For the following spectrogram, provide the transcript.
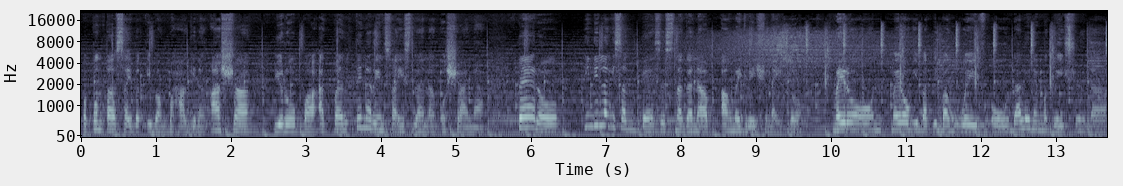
papunta sa iba't ibang bahagi ng Asia, Europa at pati na rin sa isla ng Oceania. Pero, hindi lang isang beses naganap ang migration na ito. Mayroon, mayroong iba't ibang wave o daloy ng migration na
